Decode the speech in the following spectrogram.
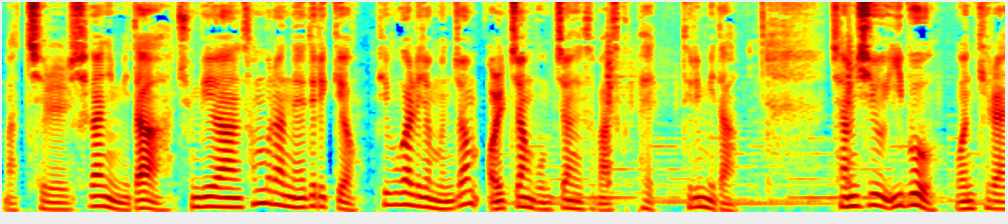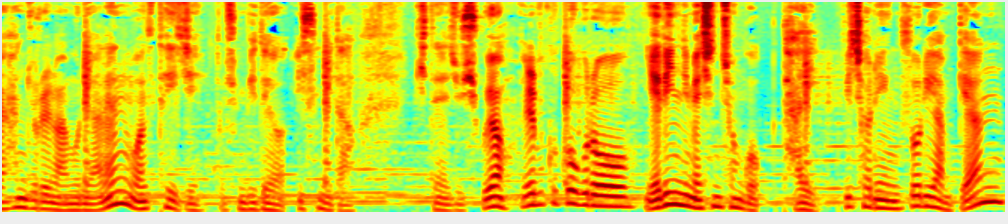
마칠 시간입니다. 준비한 선물 안내 해드릴게요. 피부관리 전문점 얼짱 몸짱에서 마스크팩 드립니다. 잠시 후 2부 원키라의 한 주를 마무리하는 원스테이지 또 준비되어 있습니다. 기대해 주시고요. 1부 끝곡으로 예린님의 신청곡 다이 피처링 소리 함께한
